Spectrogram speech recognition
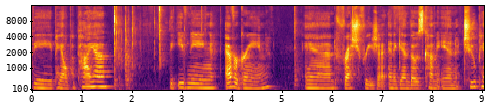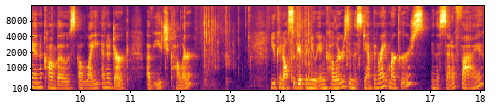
the pale papaya, the evening evergreen, and fresh freesia. And again, those come in two pin combos, a light and a dark of each color. You can also get the new in colors in the Stampin' Write markers in the set of five.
